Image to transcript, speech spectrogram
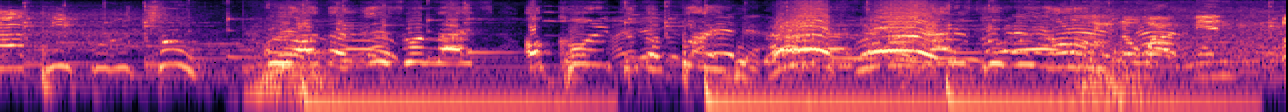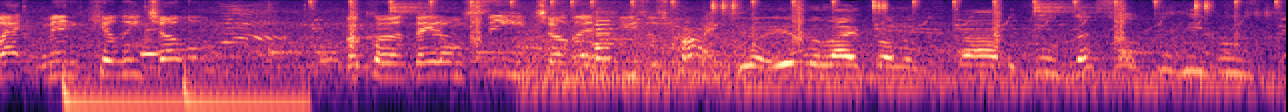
Our people the truth. We are the Israelites according to the Bible. That is who we are. You know why men, black men kill each other? Because they don't see each other as Jesus Christ. You're an Israelite from the time of the Jews. Let's go to Hebrews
